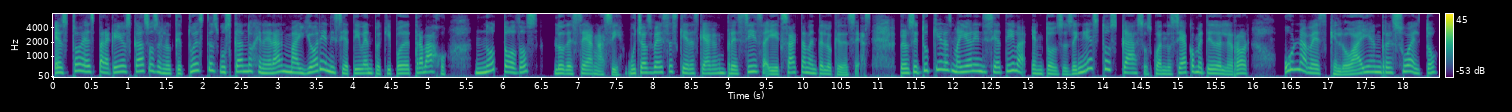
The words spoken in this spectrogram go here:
esto es para aquellos casos en los que tú estés buscando generar mayor iniciativa en tu equipo de trabajo. No todos lo desean así. Muchas veces quieres que hagan precisa y exactamente lo que deseas. Pero si tú quieres mayor iniciativa, entonces en estos casos, cuando se ha cometido el error, una vez que lo hayan resuelto,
